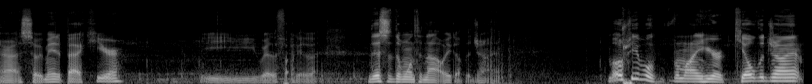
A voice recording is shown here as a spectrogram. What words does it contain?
Alright, so we made it back here. E where the fuck is it? This is the one to not wake up the giant. Most people, from what I hear, kill the giant.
